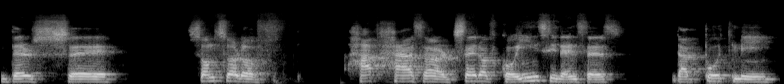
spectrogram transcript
there's uh, some sort of haphazard set of coincidences that put me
